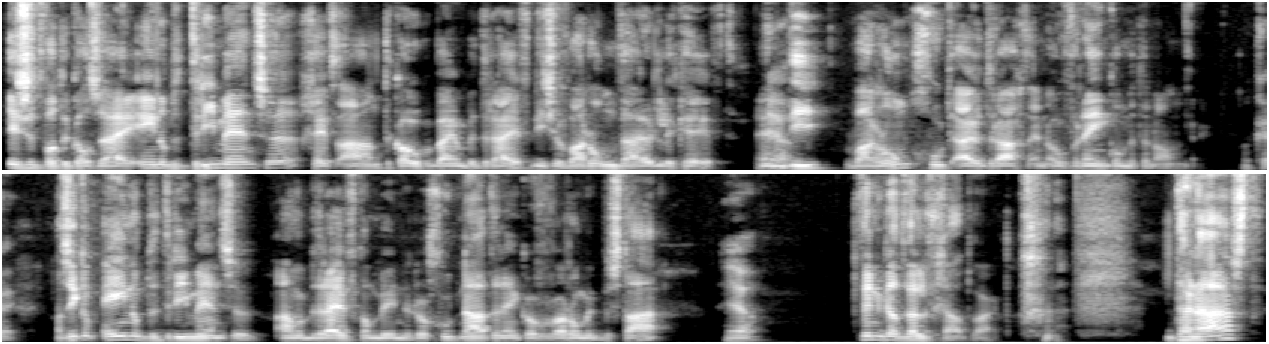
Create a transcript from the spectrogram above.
is het wat ik al zei, één op de drie mensen geeft aan te kopen bij een bedrijf die zijn waarom duidelijk heeft. En Ja. die waarom goed uitdraagt en overeenkomt met een ander. Oké. Als ik op één op de drie mensen aan mijn bedrijf kan binden door goed na te denken over waarom ik besta, Ja. vind ik dat wel het geld waard. Daarnaast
